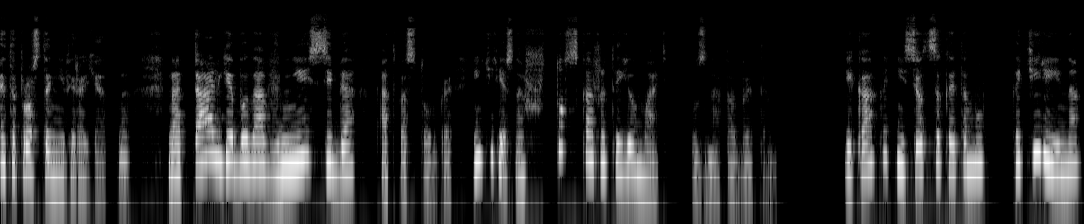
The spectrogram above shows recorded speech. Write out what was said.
Это просто невероятно. Наталья была вне себя от восторга. Интересно, что скажет ее мать, узнав об этом? И как отнесется к этому Катерина?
